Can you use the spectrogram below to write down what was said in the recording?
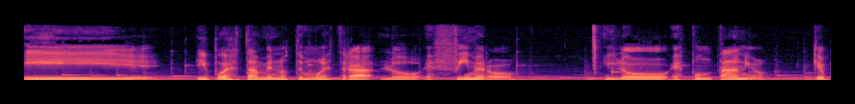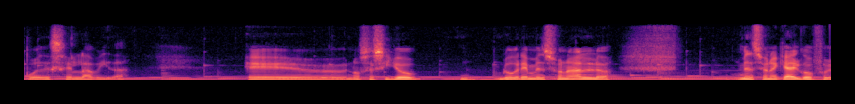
Y, y pues también nos demuestra lo efímero y lo espontáneo que puede ser la vida. Eh, no sé si yo logré mencionarlo mencioné que algo fue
